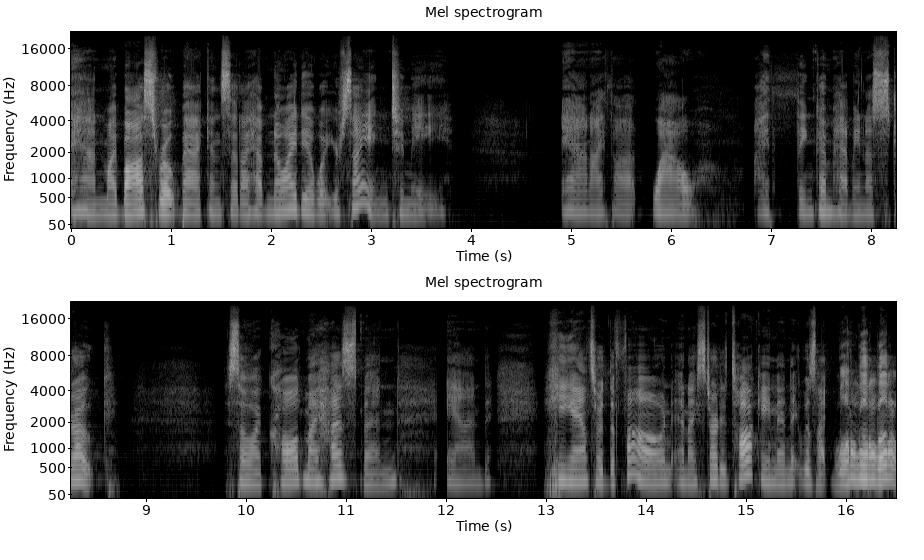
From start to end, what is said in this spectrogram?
And my boss wrote back and said, I have no idea what you're saying to me. And I thought, wow, I think I'm having a stroke. So I called my husband, and he answered the phone and I started talking and it was like blah, blah, blah, blah,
